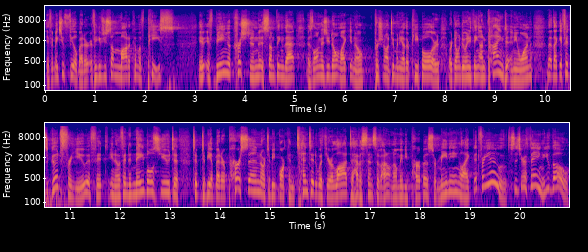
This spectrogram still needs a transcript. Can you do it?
if it makes you feel better, if it gives you some modicum of peace, if, being a Christian is something that, as long as you don't like, you know, pushing on too many other people or, or don't do anything unkind to anyone, that like if it's good for you, if it, you know, if it enables you to, to, to be a better person or to be more contented with your lot, to have a sense of, I don't know, maybe purpose or meaning, like good for you. This is your thing. You go.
